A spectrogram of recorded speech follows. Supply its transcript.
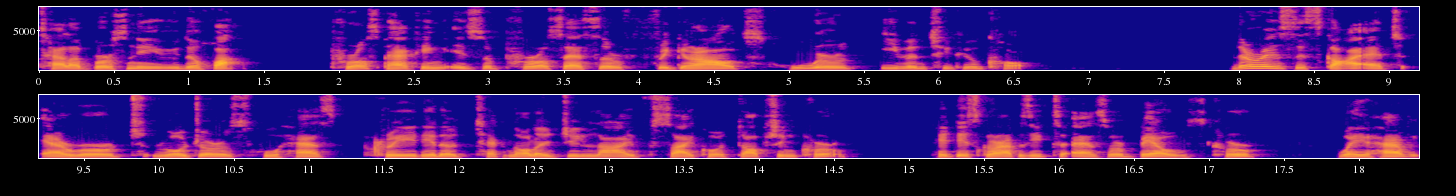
，Tyler Bosmeny 有一段话：“Prospecting is the process of figuring out who will even take your call.” There is this guy at Everett Rogers who has created a technology life cycle adoption curve. He describes it as a bell curve, where you have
